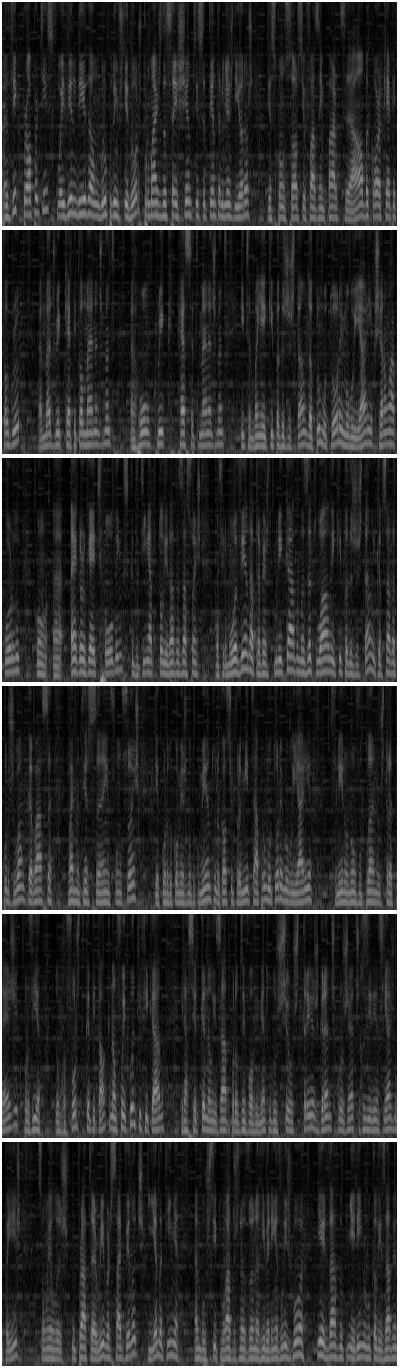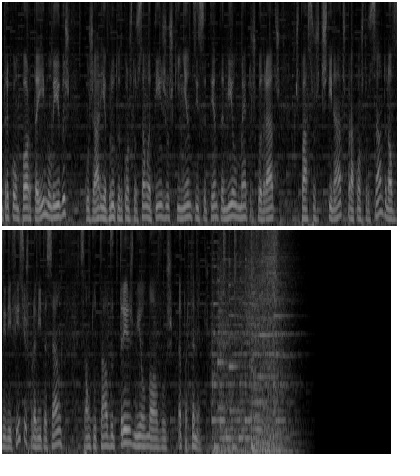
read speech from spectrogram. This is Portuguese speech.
A Vic Properties foi vendida a um grupo de investidores por mais de 670 milhões de euros. Desse consórcio fazem parte a Albacore Capital Group, a Mudrick Capital Management, a Whole Creek Asset Management e também a equipa de gestão da promotora imobiliária que chegaram a acordo com a Aggregate Holdings, que detinha a totalidade das ações. Confirmou a venda através de comunicado, mas a atual equipa de gestão, encabeçada por João Cabaça, vai manter-se em funções. De acordo com o mesmo documento, o negócio permite à promotora imobiliária definir um novo plano estratégico por via de um reforço de capital que não foi quantificado, irá ser canalizado para o desenvolvimento dos seus três grandes projetos residenciais no país. São eles o Prata Riverside Village e a Matinha, ambos situados na zona ribeirinha de Lisboa, e a Herdade do Pinheirinho, localizado entre a Comporta e Melides, cuja área bruta de construção atinge os 570 mil metros quadrados, espaços destinados para a construção de novos edifícios para habitação, será um total de 3 mil novos apartamentos.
